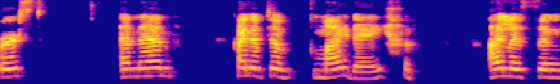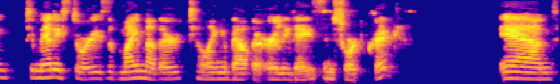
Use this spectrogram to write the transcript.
first. And then, kind of to my day, I listened to many stories of my mother telling about the early days in Short Creek, and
